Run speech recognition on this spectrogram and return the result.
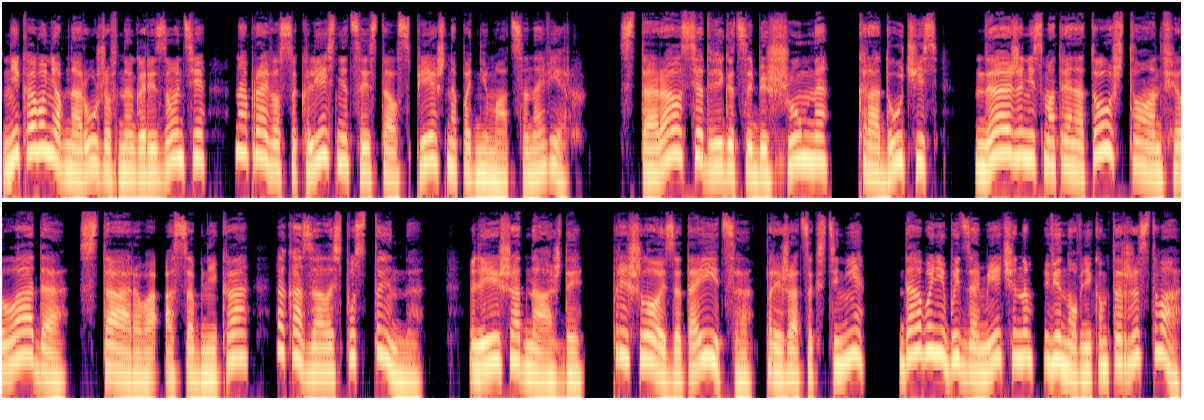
Никого не обнаружив на горизонте, направился к лестнице и стал спешно подниматься наверх. Старался двигаться бесшумно, крадучись, даже несмотря на то, что анфилада старого особняка оказалась пустынна. Лишь однажды пришлось затаиться, прижаться к стене, дабы не быть замеченным виновником торжества.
